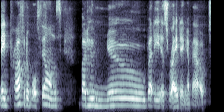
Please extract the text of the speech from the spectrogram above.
made profitable films but who nobody is writing about.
